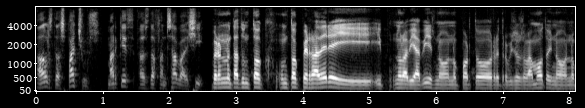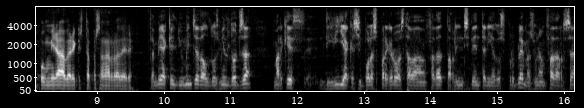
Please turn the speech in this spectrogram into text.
als despatxos. Márquez es defensava així. Però he notat un toc, un toc per darrere i, i no l'havia vist, no, no porto retrovisors a la moto i no, no puc mirar a veure què està passant a darrere. També aquell diumenge del 2012 Márquez diria que si Pol Espargaró estava enfadat per l'incident tenia dos problemes, un enfadar-se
